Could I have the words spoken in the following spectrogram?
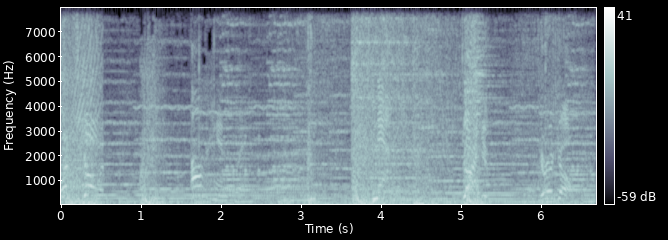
Let's go. Here I go.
